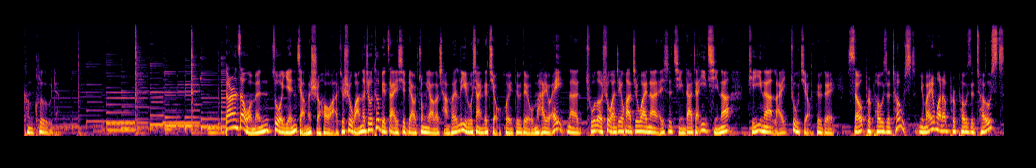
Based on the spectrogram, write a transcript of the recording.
conclude。 当然，在我们做演讲的时候啊，就是完了之后，特别在一些比较重要的场合，例如像一个酒会，对不对？我们还有哎，那除了说完这话之外呢，也是请大家一起呢提议呢来祝酒，对不对？So propose a toast. You might want to propose a toast.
